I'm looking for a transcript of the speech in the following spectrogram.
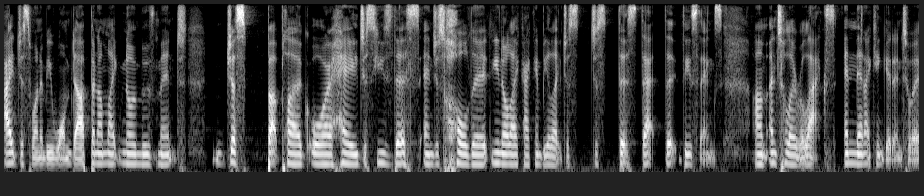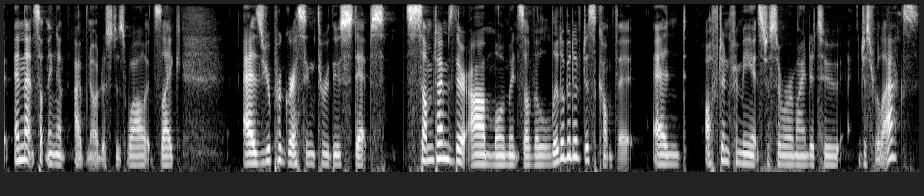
I just want to be warmed up and I'm like, no movement, just butt plug or hey just use this and just hold it. You know like i can be like just just this that th- these things um, until i relax and then i can get into it. And that's something i've noticed as well. It's like as you're progressing through these steps sometimes there are moments of a little bit of discomfort. And often for me it's just a reminder to just relax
